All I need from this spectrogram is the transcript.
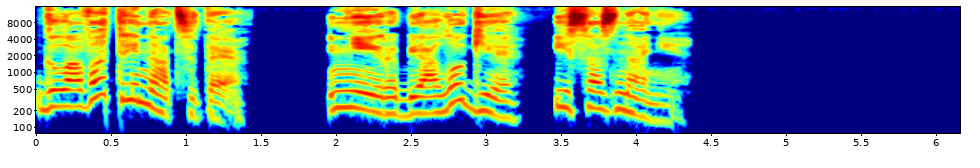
Глава 13. Нейробиология и сознание.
